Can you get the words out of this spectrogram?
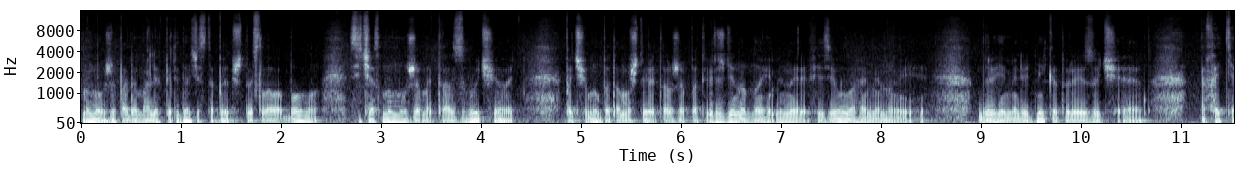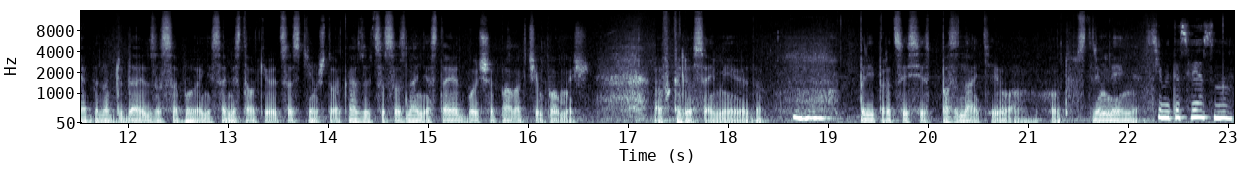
Но мы уже поднимали в передаче с тобой, что, слава Богу, сейчас мы можем это озвучивать. Почему? Потому что это уже подтверждено многими нейрофизиологами, ну и другими людьми, которые изучают, хотя бы наблюдают за собой, они сами сталкиваются с тем, что, оказывается, сознание ставит больше палок, чем помощь. В колеса имею в виду. Угу. При процессе познать его, вот в стремлении. С чем это связано?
